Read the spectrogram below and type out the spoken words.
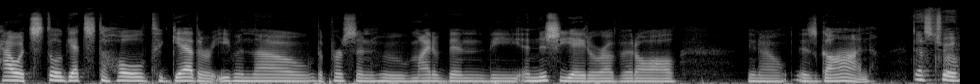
how it still gets to hold together, even though the person who might have been the initiator of it all, you know, is gone. That's true.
